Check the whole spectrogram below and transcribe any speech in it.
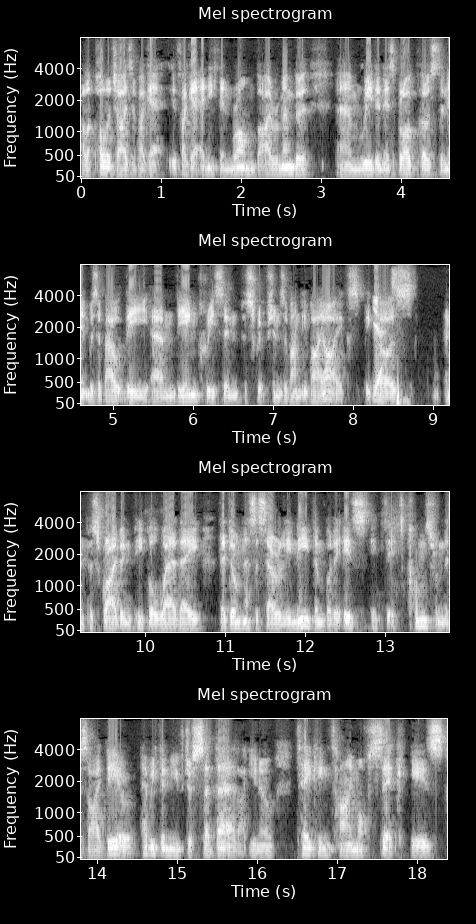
I'll apologise if I get if I get anything wrong. But I remember um, reading his blog post, and it was about the um, the increase in prescriptions of antibiotics because. Yes. And prescribing people where they, they don't necessarily need them, but it is it, it comes from this idea of everything you've just said there. That you know, taking time off sick is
